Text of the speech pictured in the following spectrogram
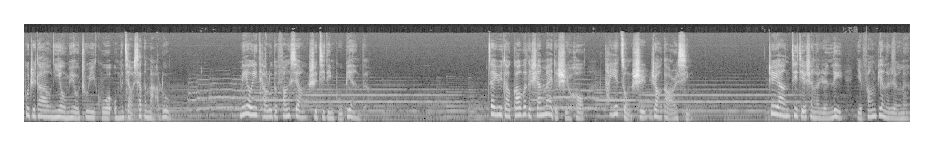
不知道你有没有注意过我们脚下的马路？没有一条路的方向是既定不变的。在遇到高高的山脉的时候，它也总是绕道而行。这样既节省了人力，也方便了人们。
